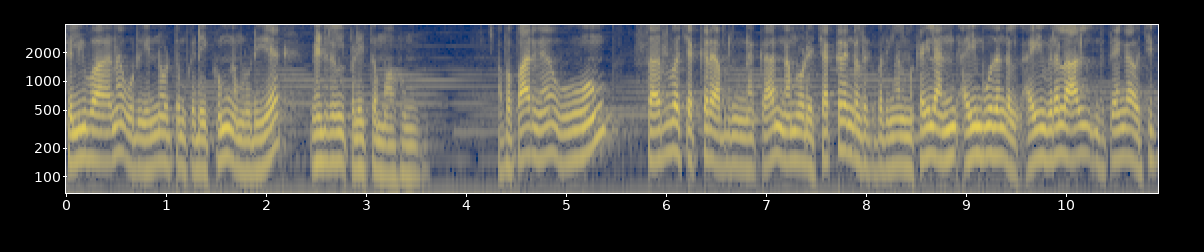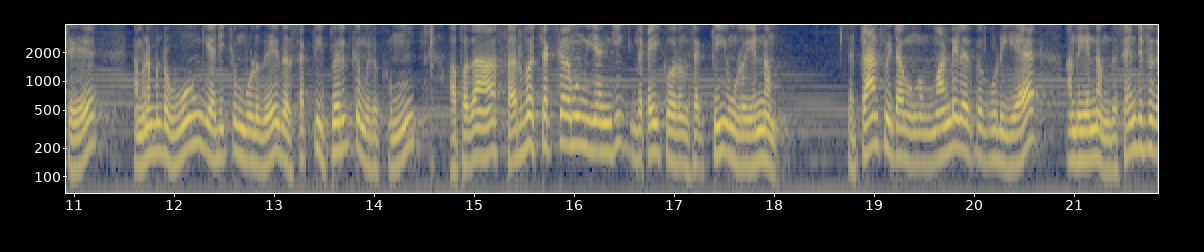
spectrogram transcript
தெளிவான ஒரு எண்ணோட்டம் கிடைக்கும். நம்மளுடைய வேண்டுதல் பலித்தமாகும் அப்போ பாருங்கள் ஓம் சர்வ சக்கர அப்படின்னாக்கா நம்மளுடைய சக்கரங்கள் இருக்குது பார்த்திங்கன்னா நம்ம கையில் ஐ ஐம்பூதங்கள் ஐவிரலால் இந்த தேங்காய் வச்சுட்டு நம்ம என்ன பண்ணுறோம் ஓங்கி அடிக்கும் பொழுது இதோட சக்தி பெருக்கம் இருக்கும். அப்போ தான் சர்வ சக்கரமும் இயங்கி இந்த கைக்கு வரும் சக்தி உங்களோட எண்ணம். இந்த டிரான்ஸ்மிட் ஆகும் உங்கள் மண்டையில் இருக்கக்கூடிய அந்த எண்ணம் இந்த சயின்டிஃபிக்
